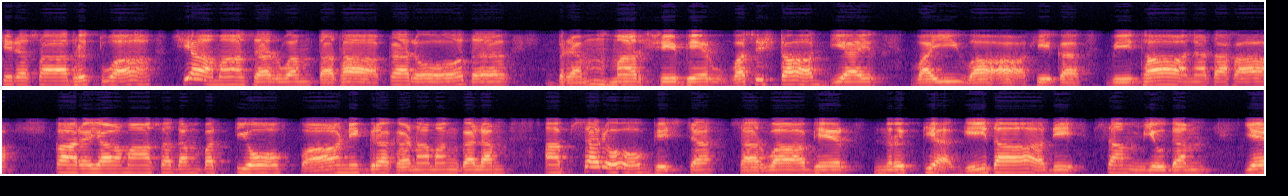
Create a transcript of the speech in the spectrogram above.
शिरसा धृत्वा श्यामा सर्वं तथा करोद ब्रह्मर्षिभिर्वसिष्ठाद्यैर्वैवाहिकविधानतः कारयामास दम्पत्योः पाणिग्रहणमङ्गलम् अप्सरोभिश्च सर्वाभिर्नृत्यगीतादिसंयुधं ये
